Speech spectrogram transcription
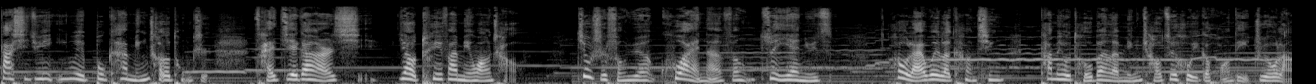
大西军因为不堪明朝的统治，才揭竿而起，要推翻明王朝。就是冯渊酷爱男风，最厌女子。后来为了抗清，他们又投奔了明朝最后一个皇帝朱由榔。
